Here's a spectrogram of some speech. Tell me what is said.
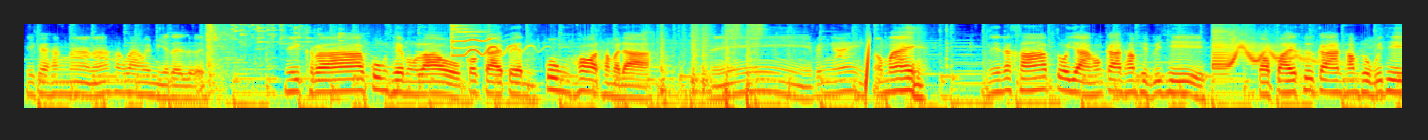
นี่แค่ข้างหน้านะ ข้างล่างไม่มีอะไรเลย นี่ครับกุ้งเทมของเราก็กลายเป็นกุ้งทอดธรรมดา นี่เป็นไง เอาไหมนี่นะครับตัวอย่างของการทำผิดวิธี ต่อไปคือการทำถูกวิธี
